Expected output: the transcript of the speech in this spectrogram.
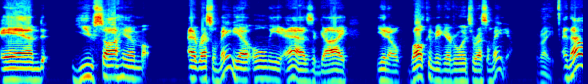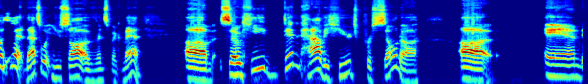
And you saw him at WrestleMania only as a guy, you know, welcoming everyone to WrestleMania Right. and that was it. That's what you saw of Vince McMahon. Um, so he didn't have a huge persona, uh, and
